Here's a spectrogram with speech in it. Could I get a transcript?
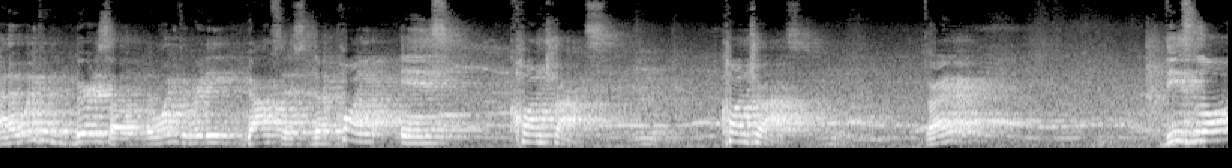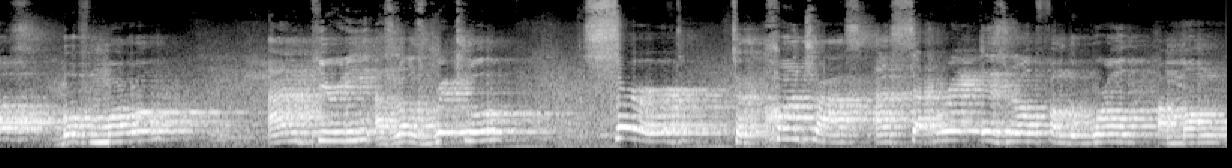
and I want you to bear this out, I want you to really grasp this. The point is contrast. Contrast. Right? These laws, both moral and purity, as well as ritual, served to contrast and separate Israel from the world among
